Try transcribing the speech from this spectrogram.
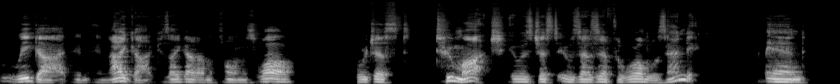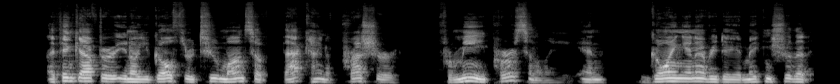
we got and, and I got, because I got on the phone as well, were just too much. It was just, it was as if the world was ending. And I think after, you know, you go through two months of that kind of pressure for me personally and going in every day and making sure that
